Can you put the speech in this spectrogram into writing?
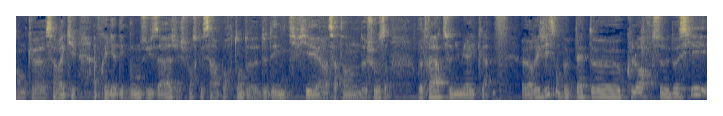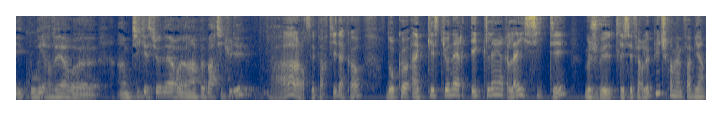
Donc euh, c'est vrai qu'après il y a des bons usages et je pense que c'est important de, de démythifier un certain nombre de choses au travers de ce numérique-là. Euh, Régis, on peut peut-être clore ce dossier et courir vers un petit questionnaire euh, un peu particulier Ah, alors c'est parti, d'accord. Donc euh, un questionnaire éclair laïcité. Mais je vais te laisser faire le pitch quand même, Fabien.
